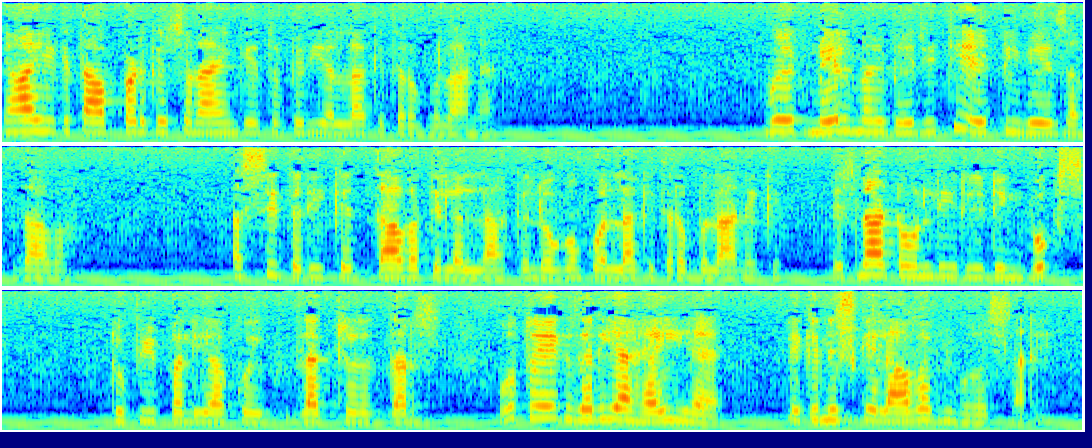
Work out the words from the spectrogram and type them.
یہاں یہ کتاب پڑھ کے سنائیں گے تو پھر یہ اللہ کی طرف بلانا ہے۔ وہ ایک میل میں نے بھیجی تھی ایٹی ویز آف دعوی اسی طریقے دعوت اللہ کے، لوگوں کو اللہ کی طرف بلانے کے۔ It's not only reading books to people یا کوئی لیکچر درس۔ وہ تو ایک ذریعہ ہے ہی ہے، لیکن اس کے علاوہ بھی بہت سارے۔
